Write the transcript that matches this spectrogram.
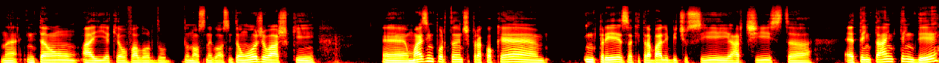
Né? Então, aí é que é o valor do, do nosso negócio. Então, hoje eu acho que é, o mais importante para qualquer empresa que trabalhe B2C, artista, é tentar entender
